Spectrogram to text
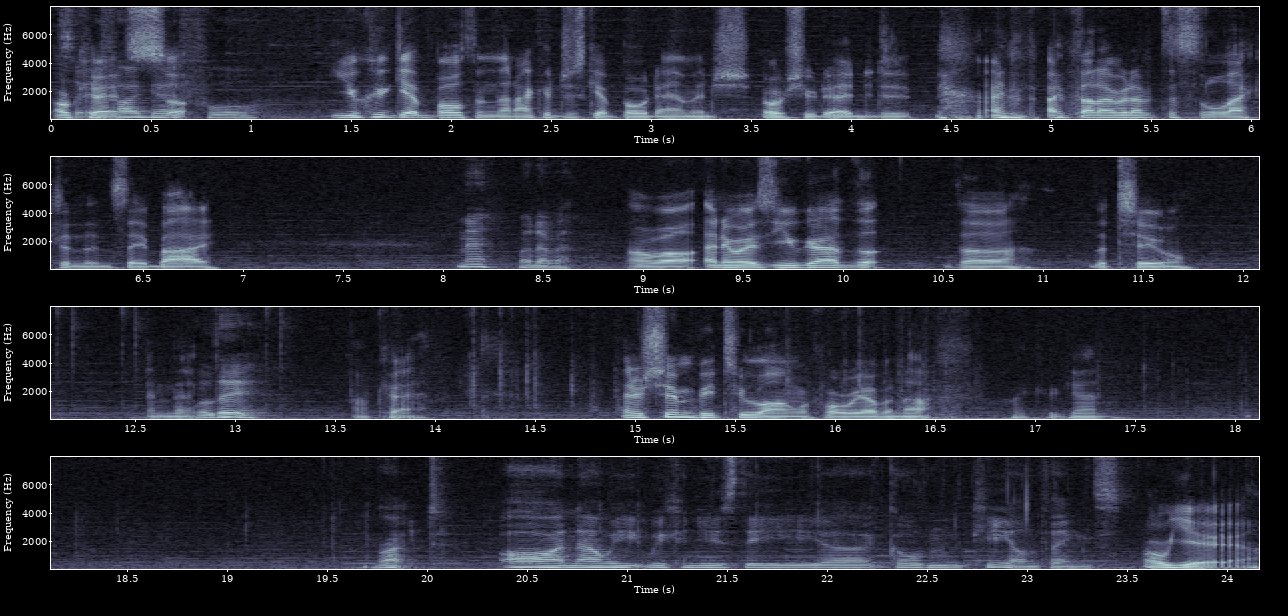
So Okay. if I go So for you could get both, and then I could just get bow damage. Oh shoot! I did. I, I thought I would have to select and then say bye. meh, whatever. Oh well. Anyways, you grab the the the two, and then We'll do. okay. And it shouldn't be too long before we have enough. Like again. Right. Oh, now we, we can use the uh, golden key on things. Oh yeah.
